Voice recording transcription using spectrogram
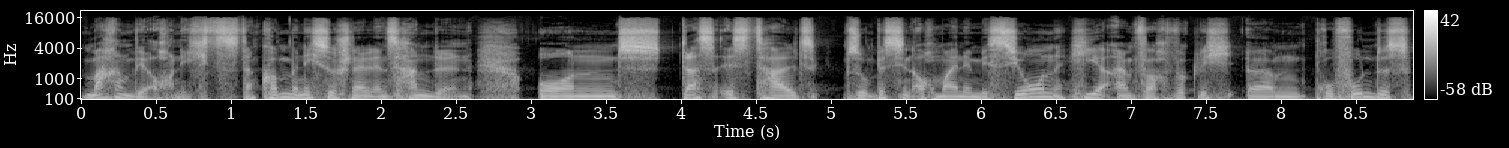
machen wir auch nichts. Dann kommen wir nicht so schnell ins Handeln. Und das ist halt so ein bisschen auch meine Mission, hier einfach wirklich ähm, profundes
